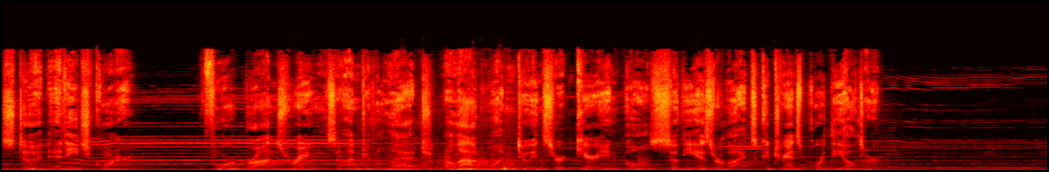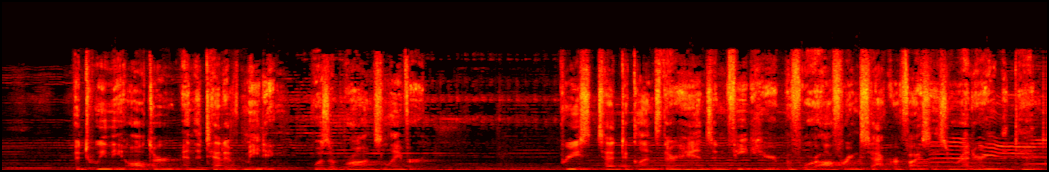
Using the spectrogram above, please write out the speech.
stood at each corner. Four bronze rings under the ledge allowed one to insert carrying poles so the Israelites could transport the altar. Between the altar and the tent of meeting was a bronze laver. Priests had to cleanse their hands and feet here before offering sacrifices or entering the tent.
